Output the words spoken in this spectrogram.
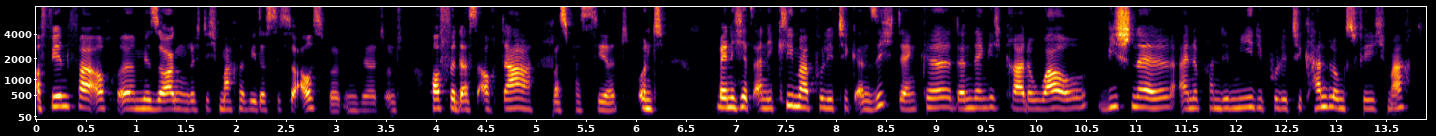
auf jeden Fall auch äh, mir Sorgen richtig mache, wie das sich so auswirken wird und hoffe, dass auch da was passiert. Und wenn ich jetzt an die Klimapolitik an sich denke, dann denke ich gerade, wow, wie schnell eine Pandemie die Politik handlungsfähig macht,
